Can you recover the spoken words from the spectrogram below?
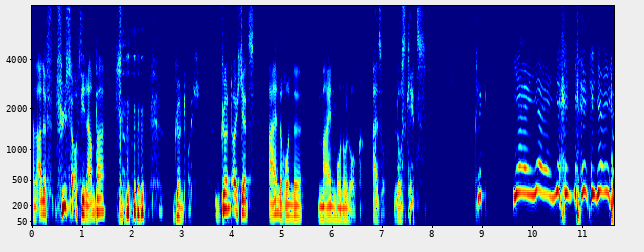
an alle Füße auf die Lampe, gönnt euch. Gönnt euch jetzt eine Runde mein Monolog. Also, los geht's. Klick. Yay, yay, yay, yay, yay.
